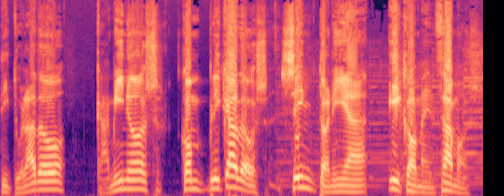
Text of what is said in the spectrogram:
titulado Caminos complicados, sintonía y comenzamos.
